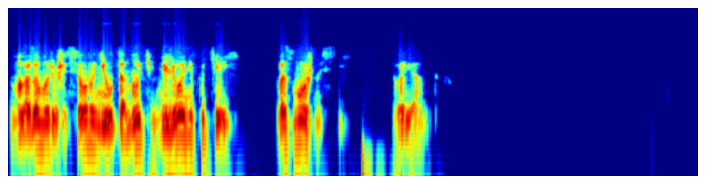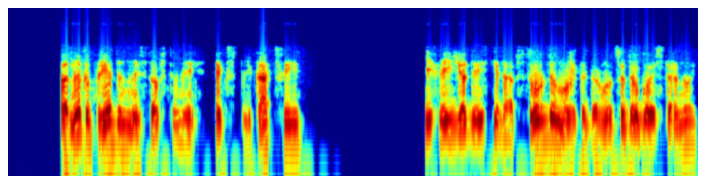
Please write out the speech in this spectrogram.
молодому режиссеру, не утонуть в миллионе путей, возможностей, вариантов. Однако преданной собственной экспликации, если ее довести до абсурда, может обернуться другой стороной.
